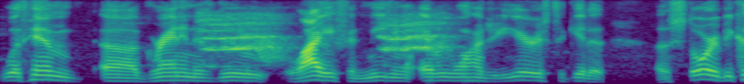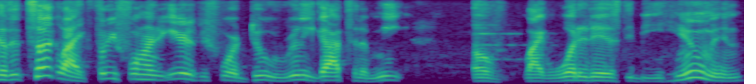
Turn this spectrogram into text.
with him uh, granting this dude life and meeting every 100 years to get a, a story, because it took like three, 400 years before dude really got to the meat of like what it is to be human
